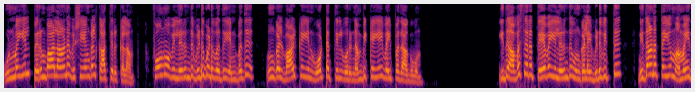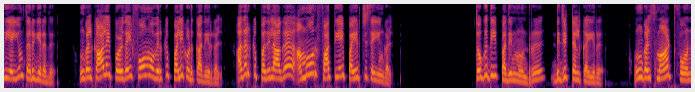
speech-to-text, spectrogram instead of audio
உண்மையில் பெரும்பாலான விஷயங்கள் காத்திருக்கலாம். ஃபோமோவிலிருந்து விடுபடுவது என்பது உங்கள் வாழ்க்கையின் ஓட்டத்தில் ஒரு நம்பிக்கையை வைப்பதாகவும். இது அவசர தேவையிலிருந்து உங்களை விடுவித்து நிதானத்தையும் அமைதியையும் தருகிறது. உங்கள் காலை பொழுதை ஃபோமோவிற்கு பலி கொடுக்காதீர்கள். அதற்கு பதிலாக அமோர் ஃபாத்தியை பயிற்சி செய்யுங்கள். தொகுதி பதிமூன்று டிஜிட்டல் கயிறு. உங்கள் ஸ்மார்ட் போன்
